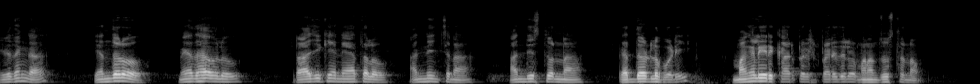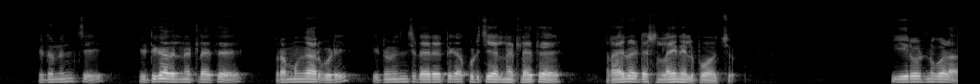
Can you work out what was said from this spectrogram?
ఈ విధంగా ఎందరో మేధావులు రాజకీయ నేతలు అందించిన అందిస్తున్న పెద్దోడ్లపొడి మంగళగిరి కార్పొరేషన్ పరిధిలో మనం చూస్తున్నాం. ఇటు నుంచి ఇటుగా వెళ్ళినట్లయితే బ్రహ్మంగారు గుడి ఇటు నుంచి డైరెక్ట్గా కుడిచి వెళ్ళినట్లయితే రైల్వే స్టేషన్ లైన్ వెళ్ళిపోవచ్చు. ఈ రోడ్డును కూడా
